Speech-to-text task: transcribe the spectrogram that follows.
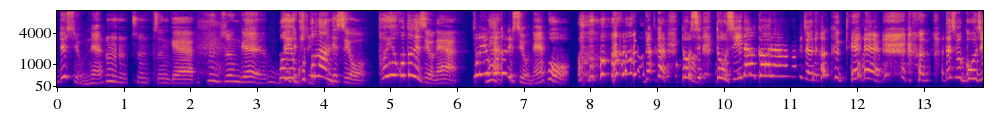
ですよね。うん、ツンツンゲ。ツンツンゲーということなんですよ。ということですよね。ということですよね。そう。だから、年、年だから、じゃなくて、私は53歳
